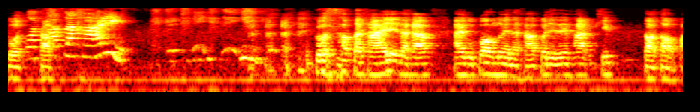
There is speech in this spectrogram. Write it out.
กดกดครับซับสไครต์กดซับสไครต์นะครับให้ครูกล้องด้วยนะครับ ก็จะได้พลาดคลิปต่อๆไป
